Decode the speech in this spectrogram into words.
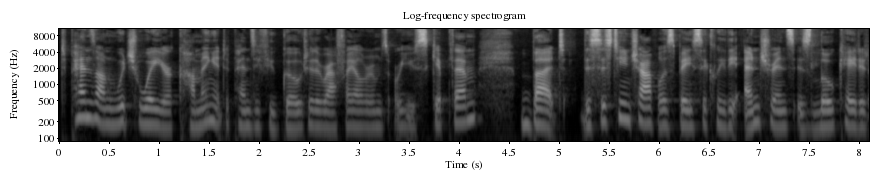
depends on which way you're coming. It depends if you go to the Raphael rooms or you skip them. But the Sistine Chapel is basically the entrance is located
